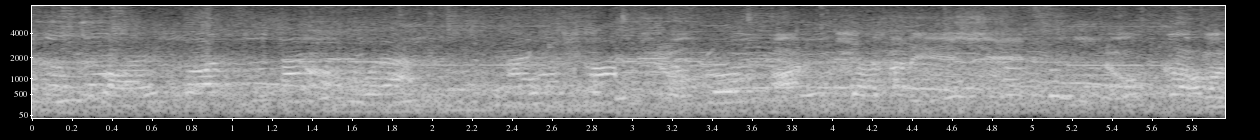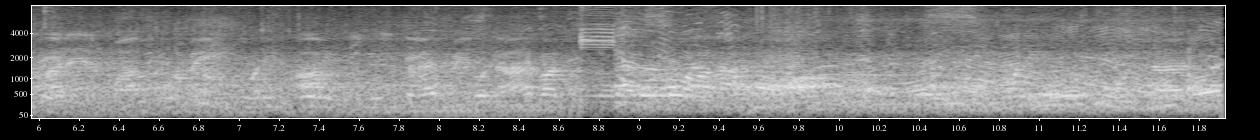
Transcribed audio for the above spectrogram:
আনন্দ ঘোরা আর এখানে এসে নৌকা বিহারের মাধ্যমে আপনি কি দেখবেন না ওয়ান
